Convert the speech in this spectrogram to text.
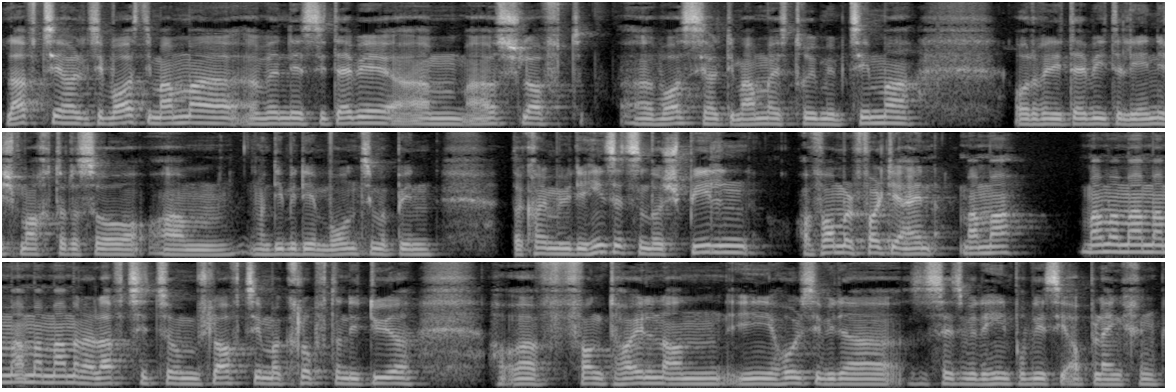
läuft sie halt, sie weiß, die Mama, wenn jetzt die Debbie ähm, ausschlaft, äh, weiß sie halt, die Mama ist drüben im Zimmer, oder wenn die Debbie Italienisch macht oder so ähm, und ich mit ihr im Wohnzimmer bin, da kann ich mich wieder hinsetzen, was spielen. Auf einmal fällt ihr ein, Mama, Mama, Mama, Mama, Mama, dann läuft sie zum Schlafzimmer, klopft an die Tür, äh, fängt heulen an, ich hole sie wieder, setze sie wieder hin, probiere sie ablenken.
